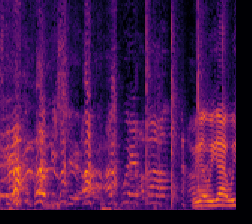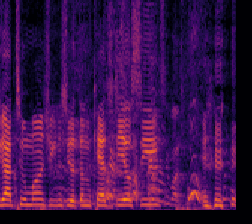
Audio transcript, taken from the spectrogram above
Scrap the fucking shit. All right, I quit. I'm out. All we got right. we got we got two months. You can see the Thundercats DLC. Too much. Woo.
